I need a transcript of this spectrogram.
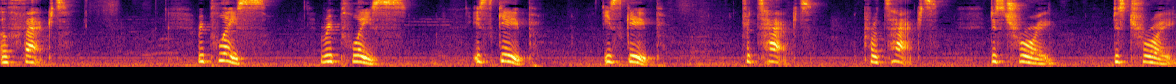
affect, replace, replace, escape, escape, protect, protect, destroy, destroy,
